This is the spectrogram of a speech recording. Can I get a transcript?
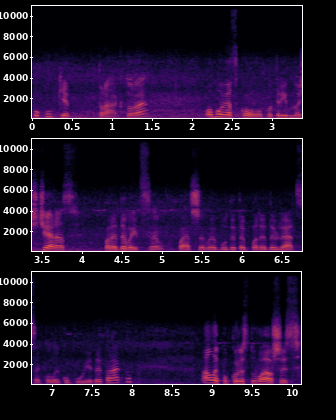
покупки трактора обов'язково потрібно ще раз передивитися. Вперше ви будете передивлятися, коли купуєте трактор. Але покористувавшись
